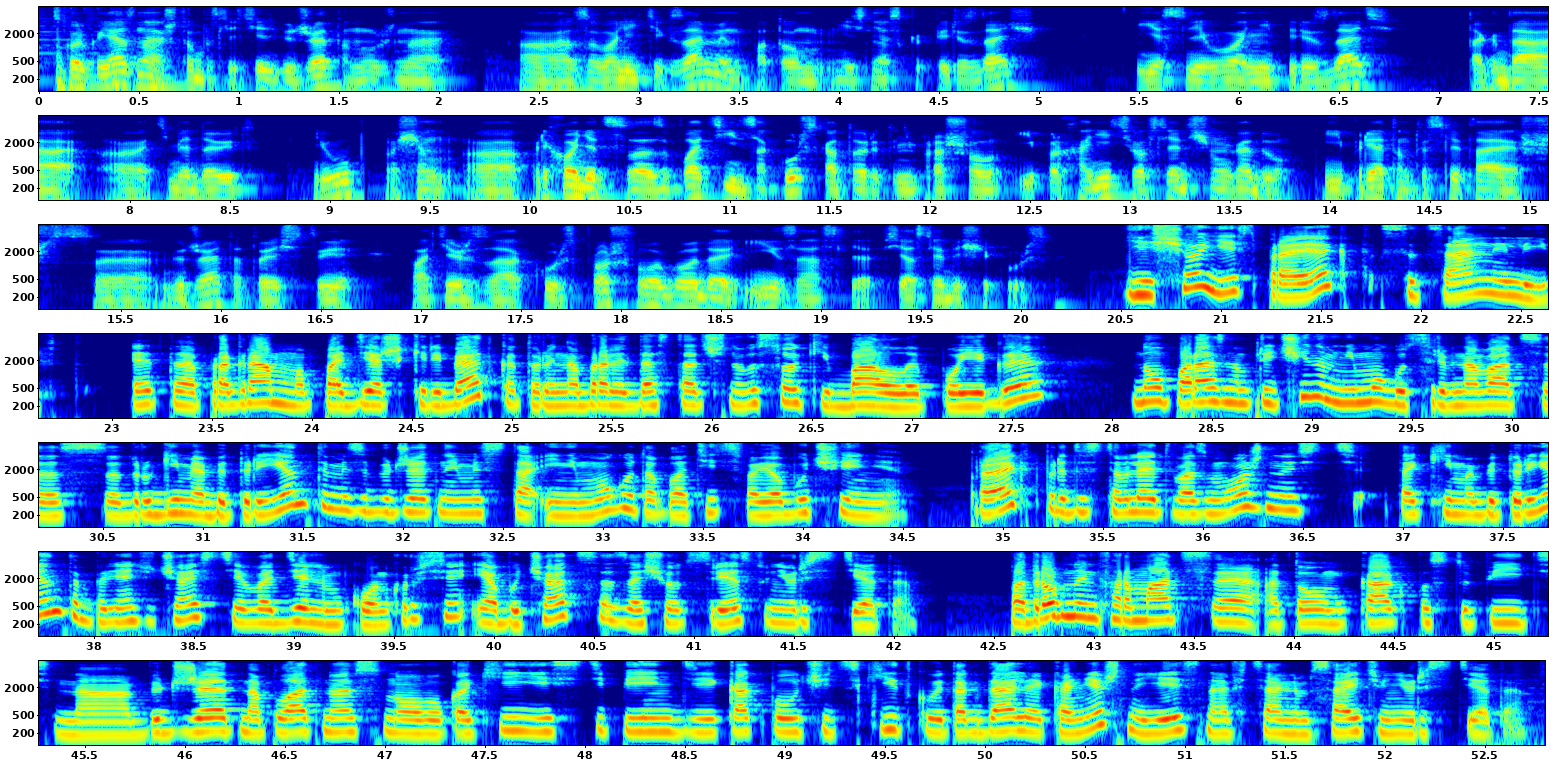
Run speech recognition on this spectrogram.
Сколько я знаю, чтобы слететь бюджета, нужно а, завалить экзамен, потом есть несколько пересдач. Если его не пересдать, тогда э, тебе дают ИУП. В общем, э, приходится заплатить за курс, который ты не прошел, и проходить его в следующем году. И при этом ты слетаешь с бюджета, то есть ты платишь за курс прошлого года и за все следующие курсы. Еще есть проект «Социальный лифт». Это программа поддержки ребят, которые набрали достаточно высокие баллы по ЕГЭ, но по разным причинам не могут соревноваться с другими абитуриентами за бюджетные места и не могут оплатить свое обучение. Проект предоставляет возможность таким абитуриентам принять участие в отдельном конкурсе и обучаться за счет средств университета. Подробная информация о том, как поступить на бюджет, на платную основу, какие есть стипендии, как получить скидку и так далее, конечно, есть на официальном сайте университета.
